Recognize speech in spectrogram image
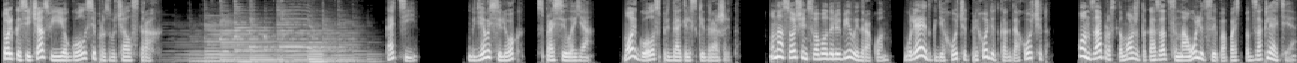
Только сейчас в ее голосе прозвучал страх. Кати. Где Василек? спросила я. Мой голос предательски дрожит. У нас очень свободолюбивый дракон. Гуляет где хочет, приходит когда хочет. Он запросто может оказаться на улице и попасть под заклятие.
